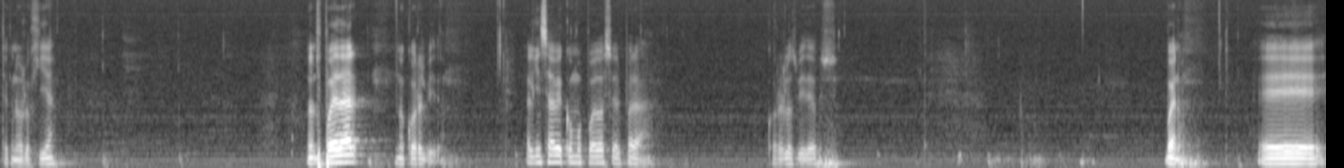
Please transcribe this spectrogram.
tecnología, nos puede dar, no corre el video. ¿Alguien sabe cómo puedo hacer para correr los videos? Bueno, eh,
